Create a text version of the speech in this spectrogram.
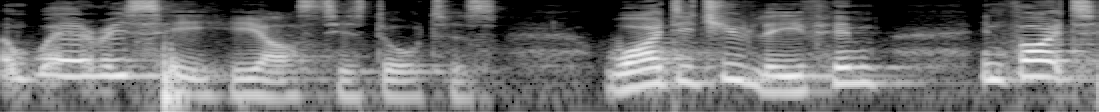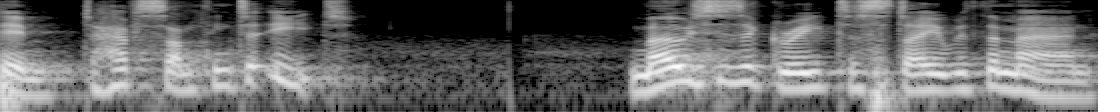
And where is he? He asked his daughters. Why did you leave him? Invite him to have something to eat. Moses agreed to stay with the man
